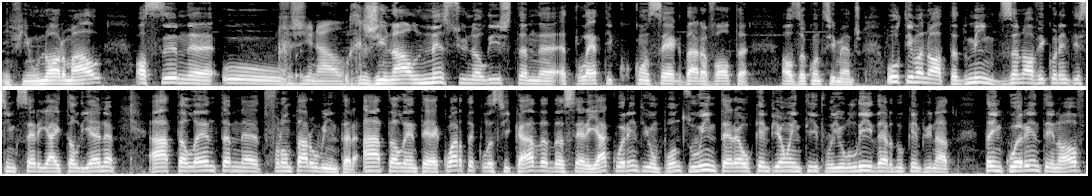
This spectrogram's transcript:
enfim, o normal, ou se uh, o regional. regional nacionalista atlético consegue dar a volta aos acontecimentos. Última nota, domingo 19h45, Série A italiana, a Atalanta a defrontar o Inter. A Atalanta é a quarta classificada da Série A, 41 pontos. O Inter é o campeão em título e o líder do campeonato tem 49.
